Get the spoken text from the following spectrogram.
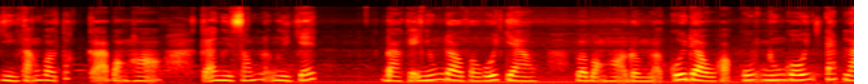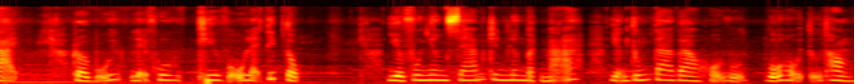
nhìn thẳng vào tất cả bọn họ, cả người sống lẫn người chết. Bà khẽ nhún đầu vào gối chào và bọn họ đồng loạt cúi đầu hoặc cúi nhún gối đáp lại. Rồi buổi lễ phu khiêu vũ lại tiếp tục. Giờ phu nhân xám trên lưng bạch mã dẫn chúng ta vào hội vũ, vũ hội tử thần.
